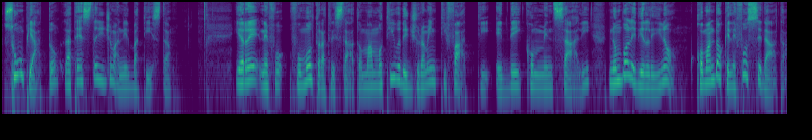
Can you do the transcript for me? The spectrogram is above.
su un piatto la testa di Giovanni il Battista. Il re ne fu, fu, molto rattristato, ma a motivo dei giuramenti fatti e dei commensali non volle dirle di no, comandò che le fosse data.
